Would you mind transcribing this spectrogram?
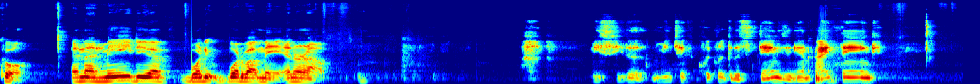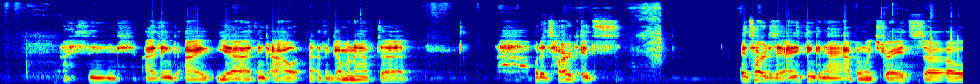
cool. And then me, do you have what? What about me? In or out? Let me see the. Let me take a quick look at the standings again. I think. I think. I think. I yeah. I think out. I think I'm gonna have to. But it's hard. It's. It's hard to say. Anything can happen with trades. So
